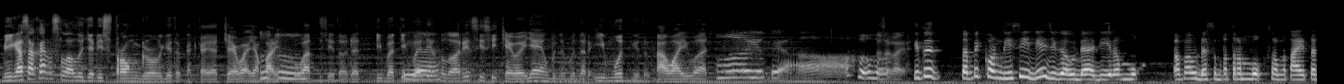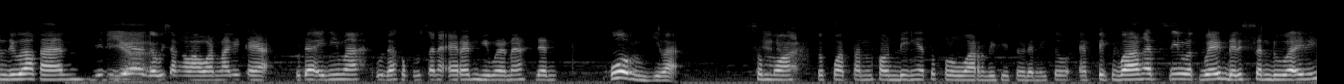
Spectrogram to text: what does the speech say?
Mikasa kan selalu jadi strong girl gitu kan kayak cewek yang paling Mm-mm. kuat di situ dan tiba-tiba dia Iya. ngeluarin sisi ceweknya yang bener-bener imut gitu kawaii banget oh iya kayak kayak itu tapi kondisi dia juga udah diremuk apa udah sempet rembuk sama Titan juga kan jadi dia Iya. nggak bisa ngelawan lagi kayak udah ini mah udah keputusannya Eren gimana? Dan boom gila. Semua Iya, kekuatan foundingnya tuh keluar di situ dan itu epic banget sih menurut gue dari season 2 ini.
